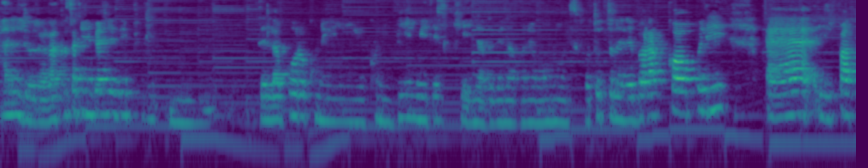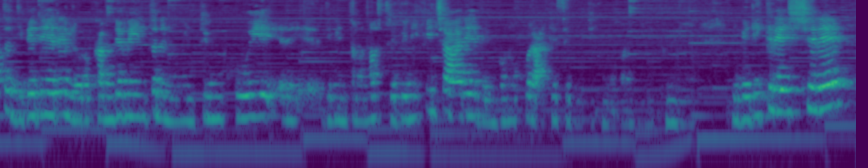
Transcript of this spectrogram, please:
Allora, la cosa che mi piace di più mm, del lavoro con i, con i bimbi del Kenya dove lavoriamo noi, soprattutto nelle baraccopoli, è il fatto di vedere il loro cambiamento nel momento in cui eh, diventano nostri beneficiari e vengono curati e seguiti come bambini. Quindi li vedi crescere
